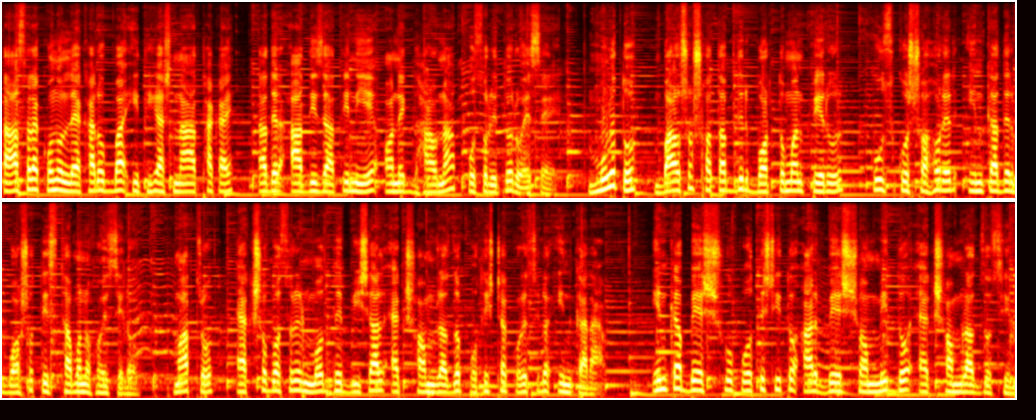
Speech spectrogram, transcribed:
তাছাড়া কোনো লেখারূপ বা ইতিহাস না থাকায় তাদের আদি জাতি নিয়ে অনেক ধারণা প্রচলিত রয়েছে। মূলত বারোশো শতাব্দীর বর্তমান পেরুর কুসকো শহরের ইনকাদের বসতি স্থাপন হয়েছিল। মাত্র একশো বছরের মধ্যে বিশাল এক সাম্রাজ্য প্রতিষ্ঠা করেছিল ইনকারা। ইনকা বেশ সুপ্রতিষ্ঠিত আর বেশ সমৃদ্ধ এক সাম্রাজ্য ছিল।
